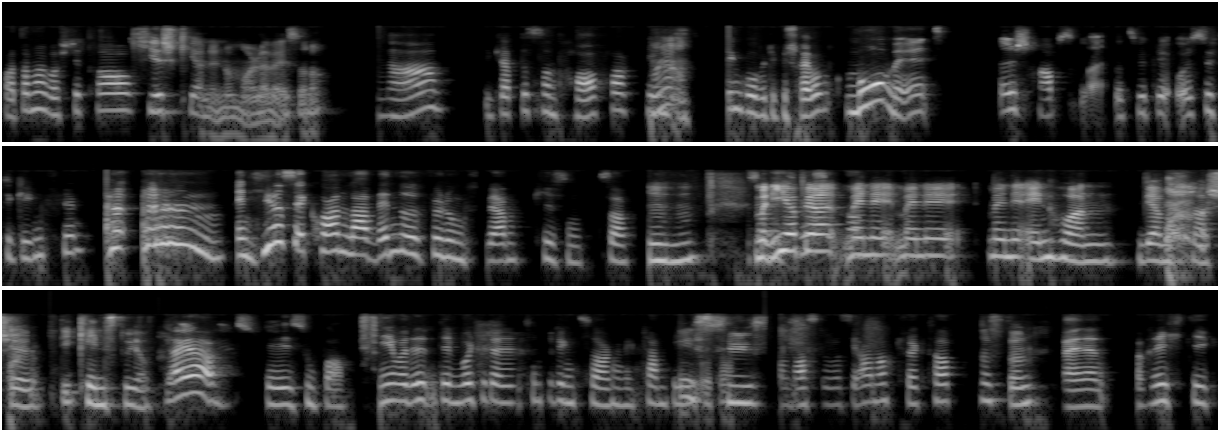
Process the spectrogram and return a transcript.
warte mal, was steht drauf? Kirschkerne normalerweise, oder? Na, ich glaube, das sind Hafer. Ah ja. Irgendwo über die Beschreibung. Moment, ich hab's gleich. Jetzt wirklich alles durch die Gegend fliegen. Ein Hirsekorn Lavendelfüllungswärmkissen. So. Mhm. Ich So meine, ein ich habe ja meine, meine, meine Einhorn-Wärmflasche, die kennst du ja. Ja, ja, der ist super. Nee, aber den, den wollte ich dir jetzt unbedingt sagen, den Die Baby, ist oder? süß. Und weißt du, was ich auch noch gekriegt habe? Was dann? Einen richtig,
